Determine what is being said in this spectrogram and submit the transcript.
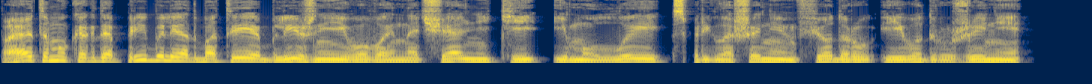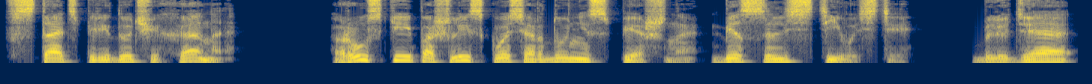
Поэтому, когда прибыли от Батыя ближние его военачальники и муллы с приглашением Федору и его дружине встать перед очи хана, русские пошли сквозь Орду неспешно, без льстивости, блюдя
